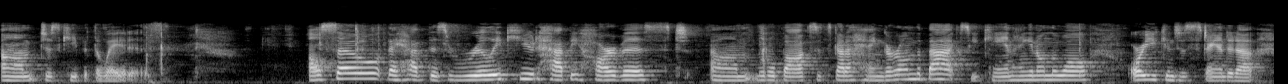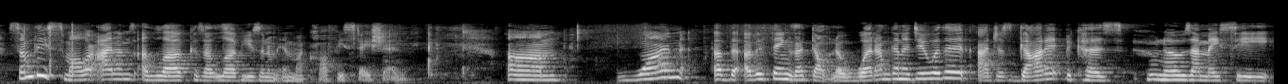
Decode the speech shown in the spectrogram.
um, just keep it the way it is. Also, they have this really cute Happy Harvest um, little box. It's got a hanger on the back, so you can hang it on the wall, or you can just stand it up. Some of these smaller items I love because I love using them in my coffee station. Um, one of the other things, I don't know what I'm going to do with it. I just got it because who knows, I may see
